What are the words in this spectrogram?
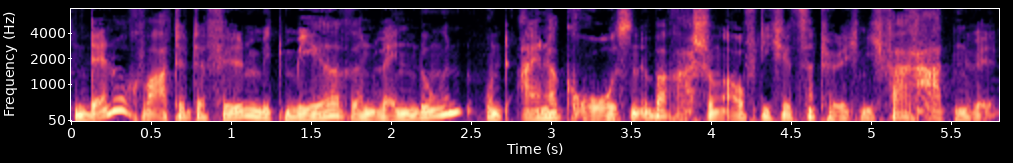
Dennoch wartet der Film mit mehreren Wendungen und einer großen Überraschung auf, die ich jetzt natürlich nicht verraten will.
